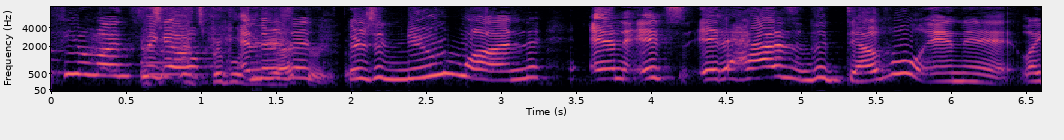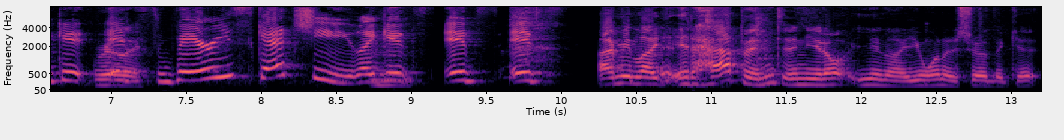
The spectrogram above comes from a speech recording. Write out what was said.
a few months It's- ago, it's biblically and there's accurate, a though. there's a new one, and it's it has the devil in it. Like it, Really? it's very sketchy. Like mm-hmm. it's it's it's. I mean, like it happened, and you don't, you know, you want to show the kid,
